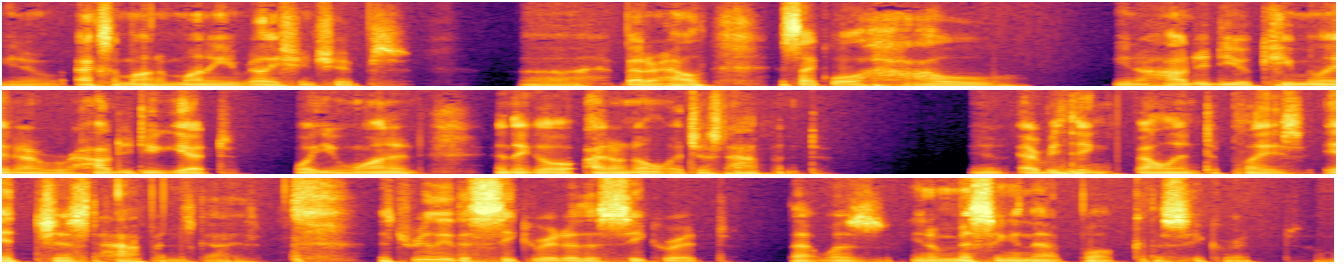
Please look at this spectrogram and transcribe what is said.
you know, X amount of money, relationships, uh, better health, it's like, well, how, you know, how did you accumulate? How, how did you get what you wanted? And they go, I don't know, it just happened. Know, everything fell into place. It just happens, guys. It's really the secret of the secret that was, you know, missing in that book, The Secret. So.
